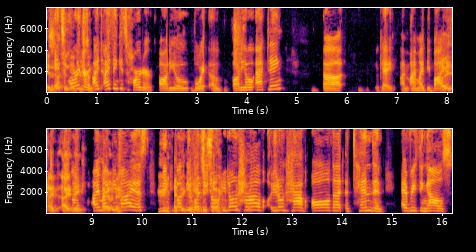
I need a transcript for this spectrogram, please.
and, that's it's harder. Interesting... I, I, think it's harder audio voice uh, audio acting. Uh, okay, I'm, i might be biased. I, I, I think I might be biased, be, but because be you don't you don't have you don't have all that attendant everything else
